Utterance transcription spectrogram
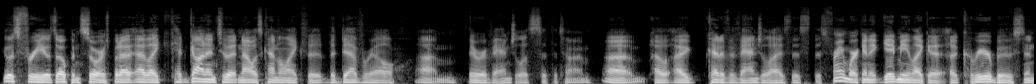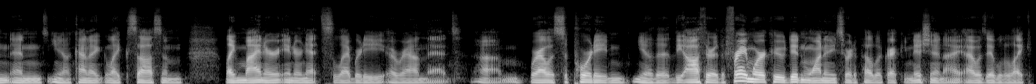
It was free, it was open source, but I, I like had gone into it and I was kind of like the the DevRel. Um, they were evangelists at the time. Um, I, I kind of evangelized this this framework, and it gave me like a, a career boost, and and you know kind of like saw some like minor internet celebrity around that, um, where I was supporting you know the the author of the framework who didn't want any sort of public recognition. I, I was able to like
